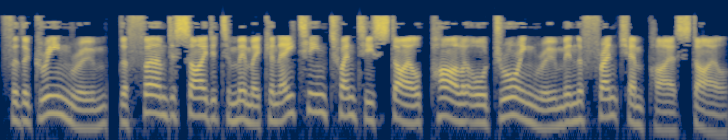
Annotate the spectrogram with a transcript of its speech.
For the Green Room, the firm decided to mimic an 1820s-style parlor or drawing room in the French Empire style.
